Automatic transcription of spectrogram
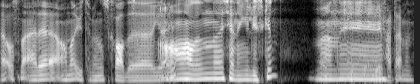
Ja, Åssen er det? Han er ute med noen skadegreier? Han hadde en kjenning i lysken, men ja, fælt her, men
